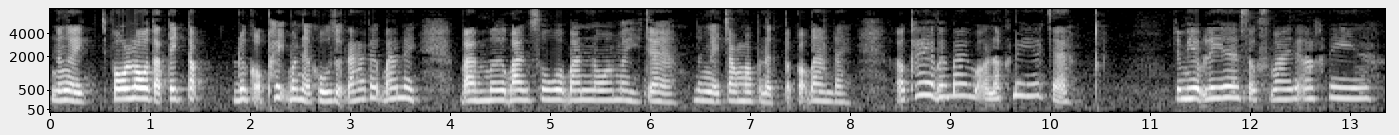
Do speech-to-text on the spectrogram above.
ហ្នឹងហើយ follow តា TikTok ឬក៏ page របស់អ្នកគ្រូសុដាទៅបានទេបានមើលបានសួរបាននាំអីចាហ្នឹងហើយចង់មកផលិតក៏បានដែរអូខេបាយបាយបងប្អូនអរគ្នាចាជំរាបលាសុខសប្បាយទាំងអស់គ្នា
